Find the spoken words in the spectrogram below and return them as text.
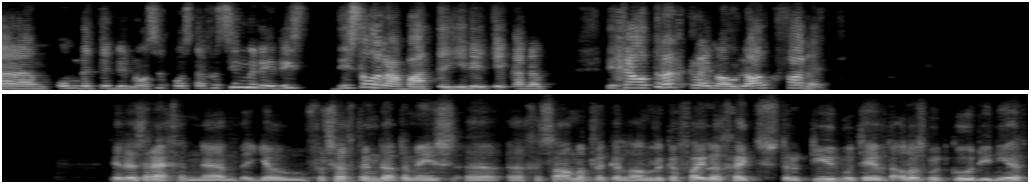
um, om dit te doen. Ons het mos nou gesien met die dieselrabatte, jy weet jy kan nou die geld terugkry, maar hoe lank vat dit? Dit is reg en um, jou versigtiging dat 'n mens 'n uh, 'n uh, gesamentlike landelike veiligheidsstruktuur moet hê wat alles moet koördineer.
